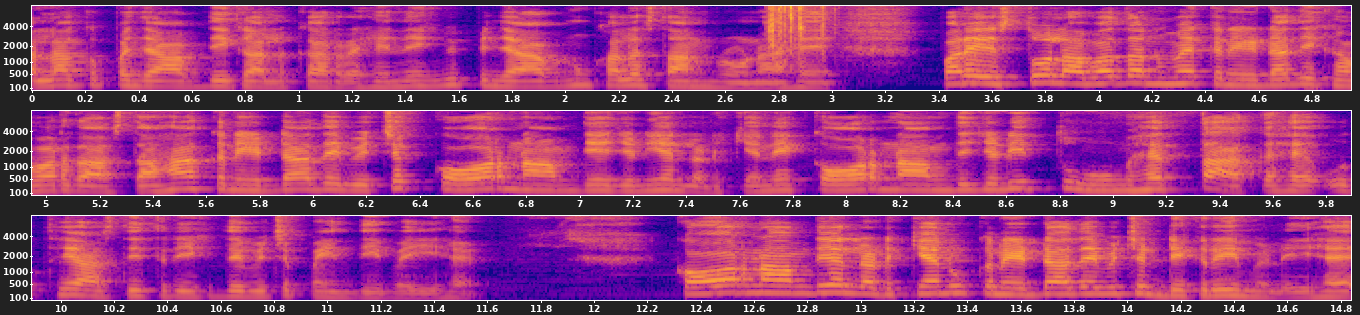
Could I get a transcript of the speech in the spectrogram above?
ਅਲੱਗ ਪੰਜਾਬ ਦੀ ਗੱਲ ਕਰ ਰਹੇ ਨੇ ਕਿ ਵੀ ਪੰਜਾਬ ਨੂੰ ਖਾਲਿਸਤਾਨ ਬਣਾਉਣਾ ਹੈ। ਪਰ ਇਸ ਤੋਂ ਇਲਾਵਾ ਤੁਹਾਨੂੰ ਮੈਂ ਕੈਨੇਡਾ ਦੀ ਖਬਰ ਦੱਸਦਾ ਹਾਂ। ਕੈਨੇਡਾ ਦੇ ਵਿੱਚ ਕੌਰ ਨਾਮ ਦੀਆਂ ਜਿਹੜੀਆਂ ਲੜਕੀਆਂ ਨੇ, ਕੌਰ ਨਾਮ ਦੀ ਜਿਹੜੀ ਧੂਮ ਹੈ, ਧੱਕ ਹੈ, ਉੱਥੇ ਅੱਜ ਦੀ ਤਰੀਕ ਦੇ ਵਿੱਚ ਪੈਂਦੀ ਪਈ ਹੈ। ਕੌਰ ਨਾਮ ਦੀਆਂ ਲੜਕੀਆਂ ਨੂੰ ਕੈਨੇਡਾ ਦੇ ਵਿੱਚ ਡਿਗਰੀ ਮਿਲੀ ਹੈ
